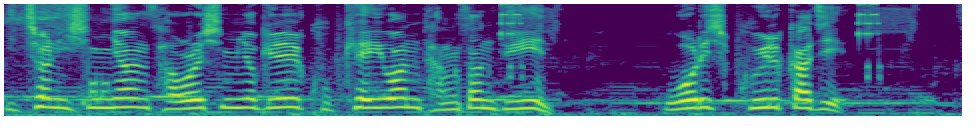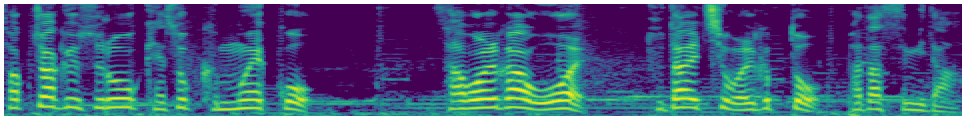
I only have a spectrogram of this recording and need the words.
2020년 4월 16일 국회의원 당선 뒤인 5월 29일까지 석좌 교수로 계속 근무했고 4월과 5월 두 달치 월급도 받았습니다.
